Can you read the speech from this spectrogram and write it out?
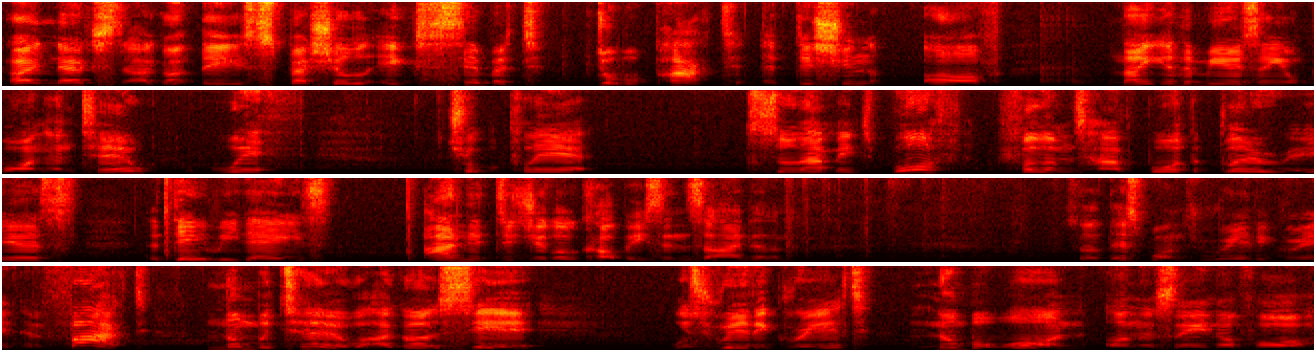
Alright, next I got the special exhibit double packed edition of Night of the Museum 1 and 2 with triple play so that means both films have both the Blu-rays, the DVDs, and the digital copies inside of them. So this one's really great. In fact, number two, what I gotta say, was really great. Number one, honestly enough, oh,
